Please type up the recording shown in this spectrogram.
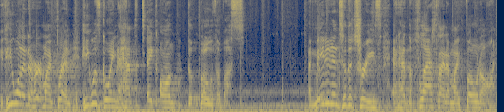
If he wanted to hurt my friend, he was going to have to take on the both of us. I made it into the trees and had the flashlight of my phone on.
